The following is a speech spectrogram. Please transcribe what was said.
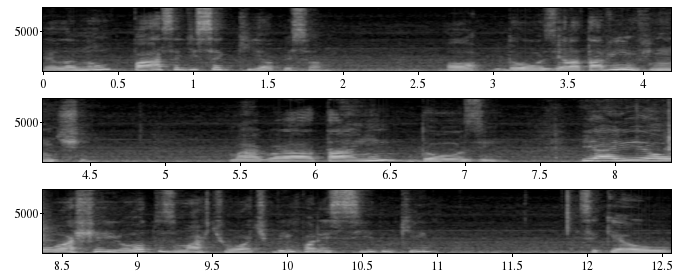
Ela não passa disso aqui, ó, pessoal. Ó, 12, ela tava em 20. Mas agora ela tá em 12. E aí eu achei outro smartwatch bem parecido aqui. Esse aqui é o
